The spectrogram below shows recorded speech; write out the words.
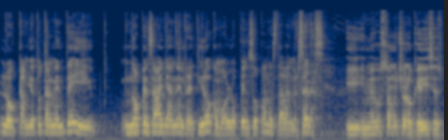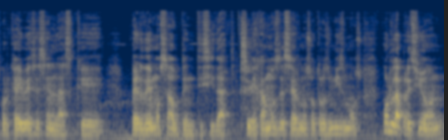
lo cambió totalmente y no pensaba ya en el retiro como lo pensó cuando estaba en Mercedes. Y, y me gusta mucho lo que dices porque hay veces en las que perdemos autenticidad. Sí. Dejamos de ser nosotros mismos por la presión,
